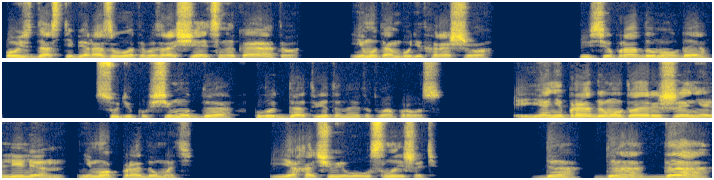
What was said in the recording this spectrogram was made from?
Пусть даст тебе развод и возвращается на Каату. Ему там будет хорошо. Ты все продумал, да? Судя по всему, да, вплоть до ответа на этот вопрос. Я не продумал твое решение, Лилиан, не мог продумать. Я хочу его услышать. Да, да, да!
